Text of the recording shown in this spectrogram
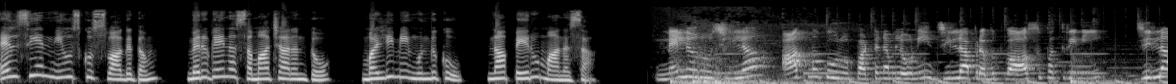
ఎల్సీఎన్ న్యూస్కు స్వాగతం. మెరుగైన సమాచారంతో మళ్ళీ మీ ముందుకు నా పేరు మానస. నెల్లూరు జిల్లా ఆత్మకూరు పట్టణంలోని జిల్లా ప్రభుత్వ ఆసుపత్రిని జిల్లా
